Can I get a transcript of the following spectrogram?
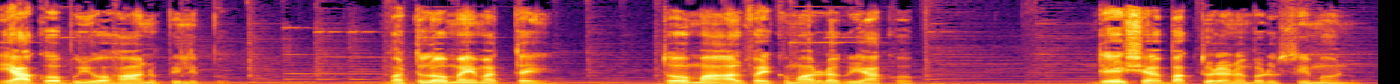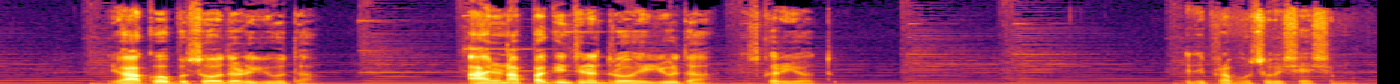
యాకోబు యోహాను పిలిపు బట్టలోమై మత్తై తోమా అల్ఫై కుమారుడగు యాకోబు. దేశ భక్తుడనబడు సిమోను యాకోబు సోదరుడు యూద. ఆయనను అప్పగించిన ద్రోహి యూద ఇస్కరియోతు. ఇది ప్రభు సువిశేషము.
